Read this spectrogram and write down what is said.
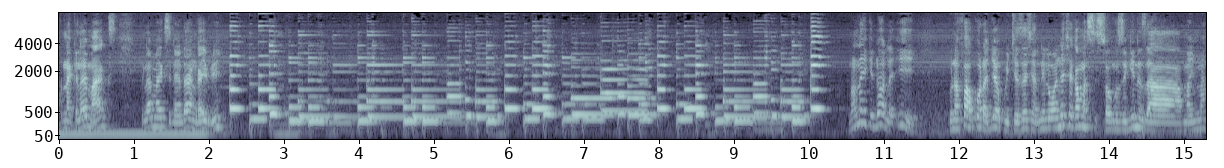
Kuna climax. Climax inaendanga hivi. Unaona hii kidole hii unafaa kuwa unajua kuichezesha. Nilionyesha kama songo zingine za Maima.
